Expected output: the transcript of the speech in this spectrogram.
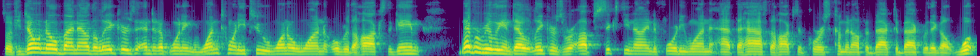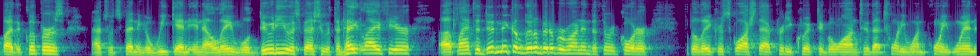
So if you don't know by now, the Lakers ended up winning 122-101 over the Hawks. The game never really in doubt. Lakers were up 69 to 41 at the half. The Hawks, of course, coming off a back to back where they got whooped by the Clippers. That's what spending a weekend in LA will do to you, especially with the nightlife here. Atlanta did make a little bit of a run in the third quarter. The Lakers squashed that pretty quick to go on to that 21 point win.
